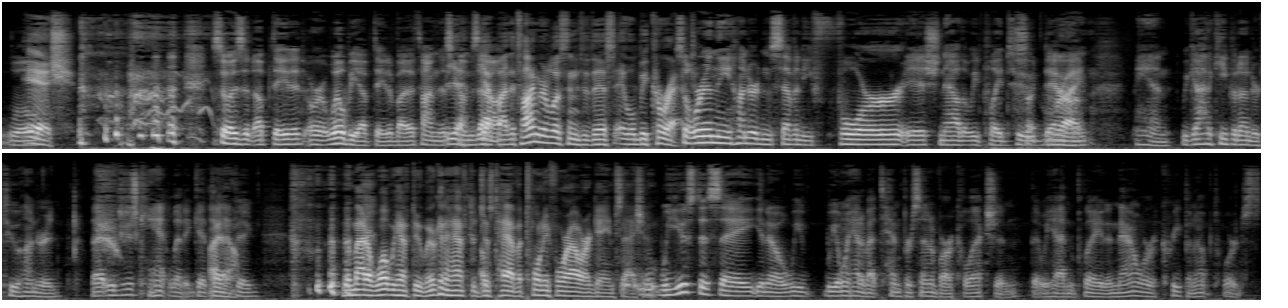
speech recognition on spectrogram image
Well, ish. so is it updated, or it will be updated by the time this Yeah, comes yeah. out? Yeah. By the time you're listening to this, it will be correct. So we're in the 174 ish now that we played two So- down. right. Man, we got to keep it under 200. That we just can't let it get that big. no matter what we have to do, we're going to have to just have a 24 hour game session. We used to say, you know, we we only had about 10% of our collection that we hadn't played, and now we're creeping up towards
